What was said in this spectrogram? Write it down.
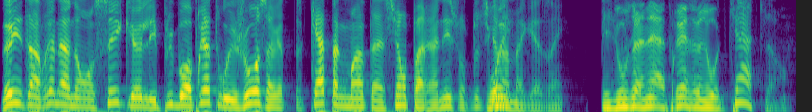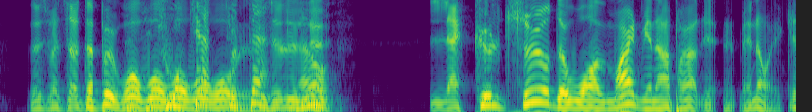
Là, il est en train d'annoncer que les plus bas prix à tous les jours, ça va être quatre augmentations par année sur tout ce qu'il y a dans le magasin. Puis l'autre année après, c'est un autre 4, là. Là, ça va être un peu. Wow, C'est wow, wow, wow. C'est non. La culture de Walmart vient d'en prendre. Mais non, il n'y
